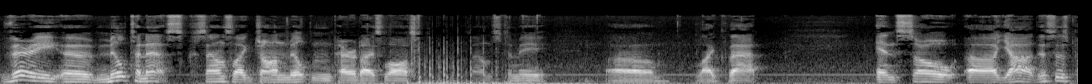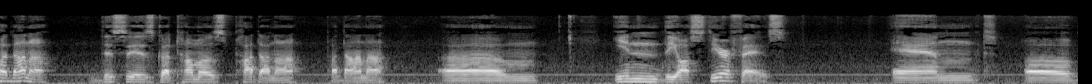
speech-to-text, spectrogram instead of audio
very uh, Milton-esque. Sounds like John Milton, Paradise Lost. Sounds to me um, like that. And so, uh, yeah, this is Padhana. This is Gautama's Padhana, Padhana, um, in the austere phase. And uh,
